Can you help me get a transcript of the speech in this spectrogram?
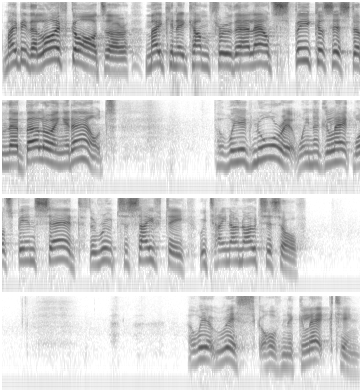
Maybe the lifeguards are making it come through their loudspeaker system, they're bellowing it out. But we ignore it, we neglect what's being said, the route to safety, we take no notice of. Are we at risk of neglecting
